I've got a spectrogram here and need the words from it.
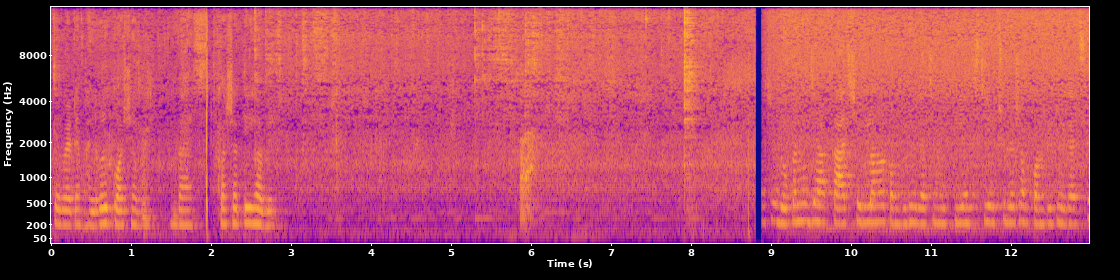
তো এবার এটা ভালো করে কষাবো, ব্যাস, কষাতেই হবে। দোকানে যা কাজ সেগুলো আমার কমপ্লিট হয়ে গেছে। আমার পিএফ টিএফ ছিল সব কমপ্লিট হয়ে গেছে।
